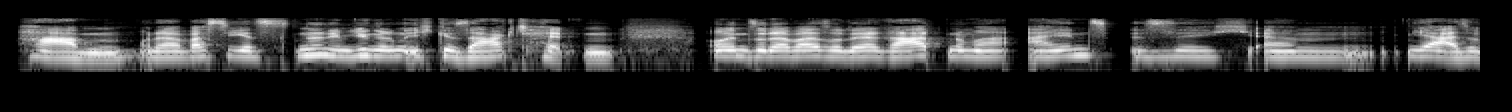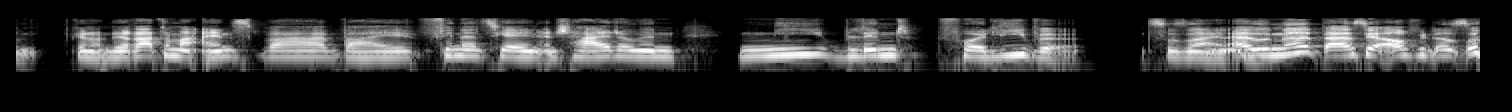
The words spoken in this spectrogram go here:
haben oder was sie jetzt ne, dem jüngeren Ich gesagt hätten. Und so da war so der Rat Nummer eins, sich, ähm, ja, also genau, der Rat Nummer eins war bei finanziellen Entscheidungen nie blind vor Liebe zu sein. Also ne, da ist ja auch wieder so,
